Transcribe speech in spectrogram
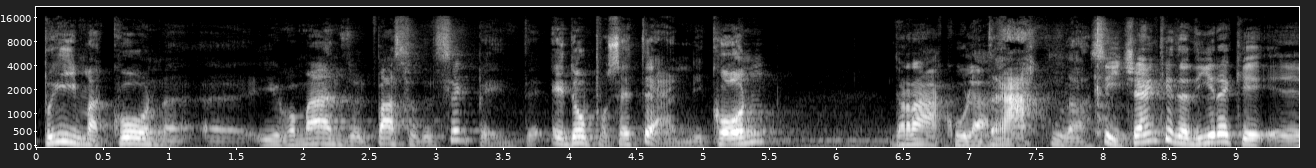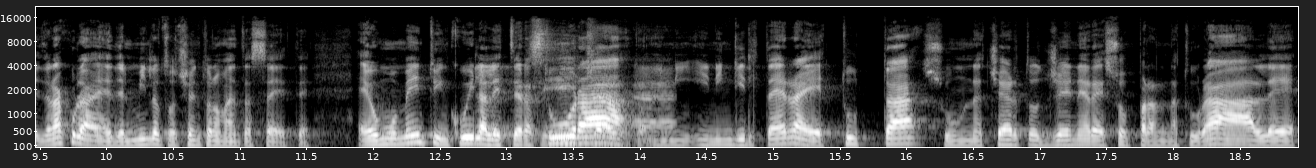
prima con eh, il romanzo Il passo del serpente e dopo sette anni con Dracula. Dracula. Sì, c'è anche da dire che eh, Dracula è del 1897, è un momento in cui la letteratura Sì, certo. in, in Inghilterra è tutta su un certo genere soprannaturale,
